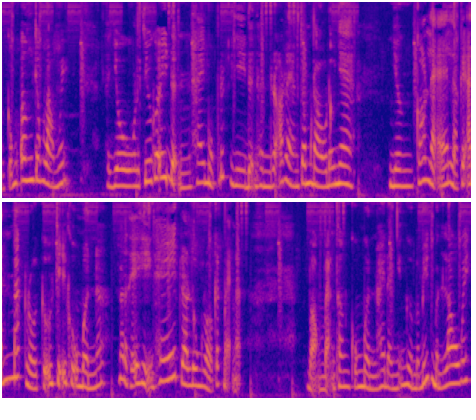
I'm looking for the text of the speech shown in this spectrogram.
mình cũng ưng trong lòng ấy. Dù là chưa có ý định hay mục đích gì định hình rõ ràng trong đầu đâu nha, nhưng có lẽ là cái ánh mắt rồi cử chỉ của mình á, nó là thể hiện hết ra luôn rồi các bạn ạ. Bọn bạn thân của mình hay là những người mà biết mình lâu ấy,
